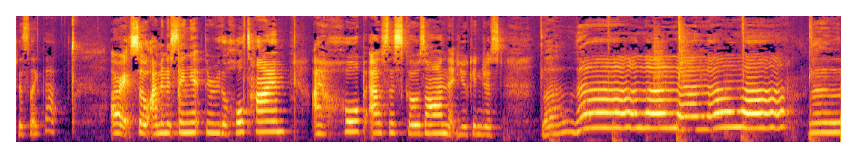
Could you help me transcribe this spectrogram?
Just like that. All right, so I'm gonna sing it through the whole time. I hope as this goes on that you can just la la la la la la la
